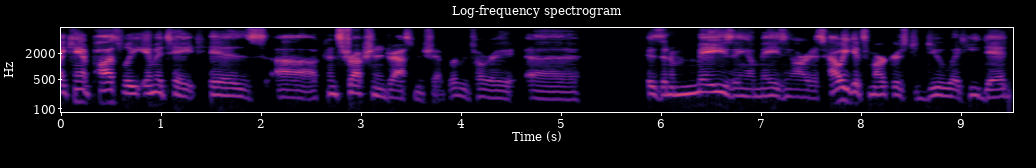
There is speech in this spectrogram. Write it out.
I can't possibly imitate his uh, construction and draftsmanship. Liberatore uh, is an amazing, amazing artist. How he gets markers to do what he did,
